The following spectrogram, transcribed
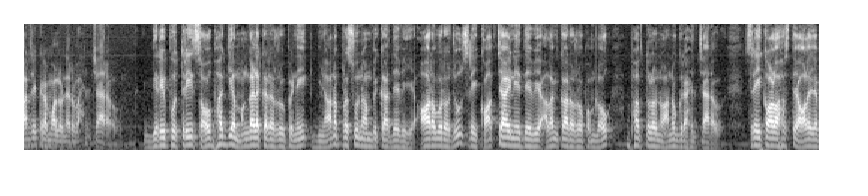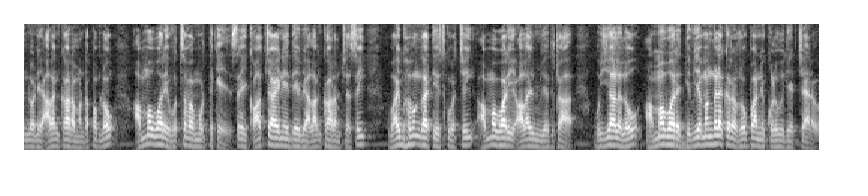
కార్యక్రమాలు నిర్వహించారు. గిరిపుత్రి సౌభాగ్య మంగళకర రూపిణి జ్ఞానప్రసూనాంబికాదేవి ఆరవ రోజు శ్రీ కాత్యాయనీదేవి అలంకార రూపంలో భక్తులను అనుగ్రహించారు. శ్రీకాళహస్తి ఆలయంలోని అలంకార మండపంలో అమ్మవారి ఉత్సవమూర్తికి శ్రీ కాత్యాయనీదేవి అలంకారం చేసి వైభవంగా తీసుకువచ్చి అమ్మవారి ఆలయం ఎదుట ఉయ్యాలలో అమ్మవారి దివ్యమంగళకర రూపాన్ని కొలువు తీర్చారు.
